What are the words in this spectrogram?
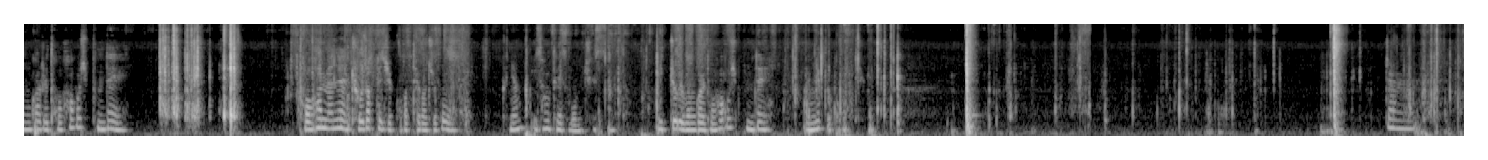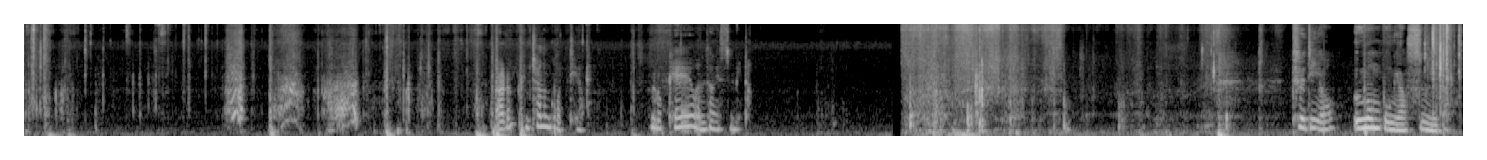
뭔가를 더 하고 싶은데 더 하면은 조잡해질 것 같아가지고 그냥 이 상태에서 멈추겠습니다. 이쪽에 뭔가를 더 하고 싶은데 안 예쁠 것 같아요. 짠. 나름 괜찮은 것 같아요. 이렇게 완성했습니다. 드디어 응원봉이 왔습니다.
